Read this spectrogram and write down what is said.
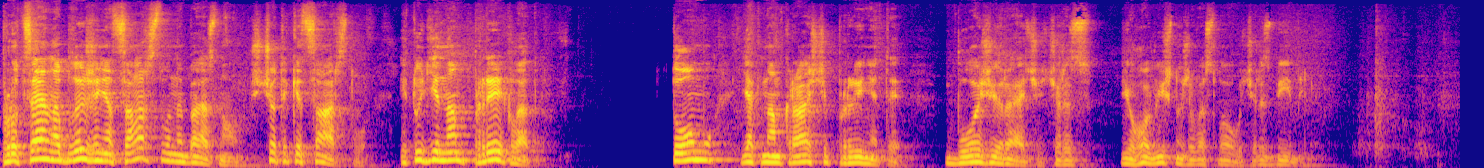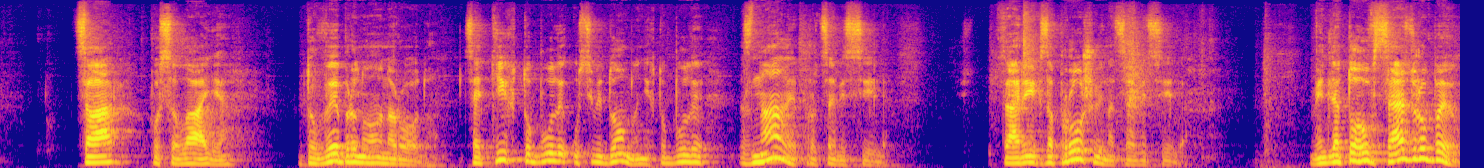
про це наближення Царства Небесного, що таке царство? І тут є нам приклад в тому, як нам краще прийняти Божі речі через Його вічно живе Слово, через Біблію. Цар посилає до вибраного народу. Це ті, хто були усвідомлені, хто були, знали про це весілля. Цар їх запрошує на це весілля. Він для того все зробив.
